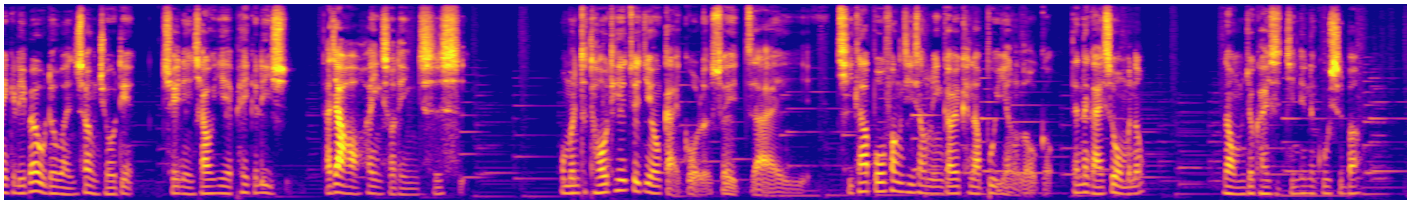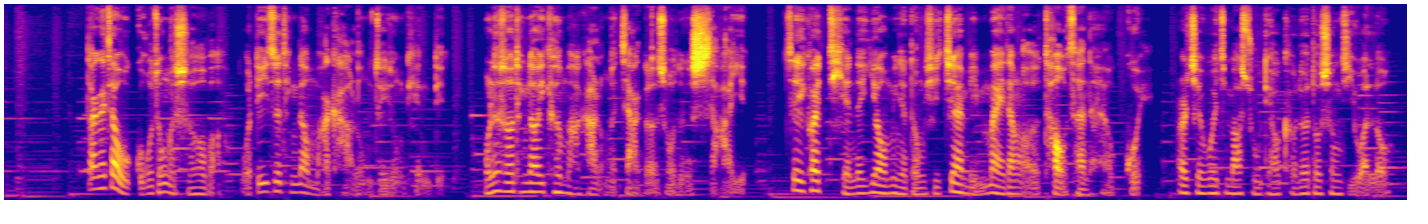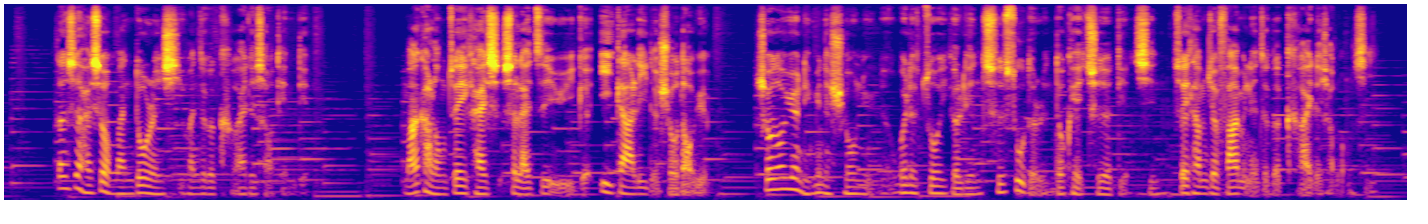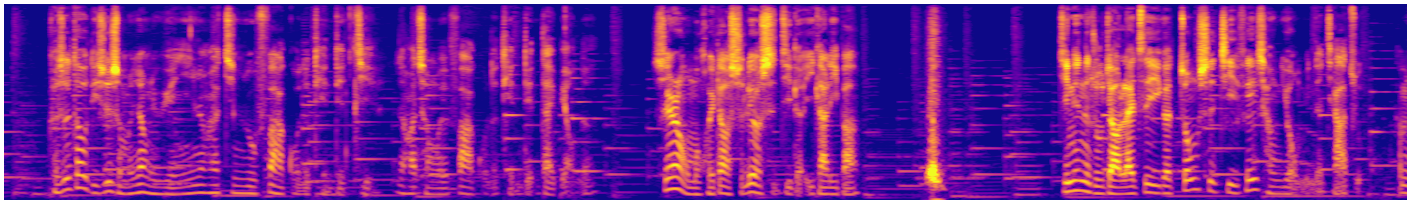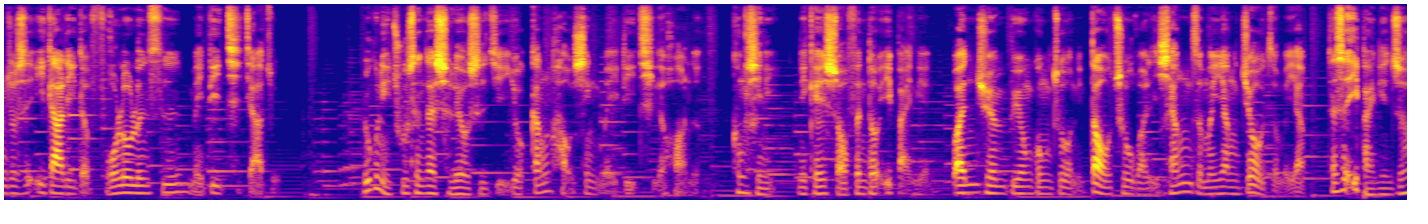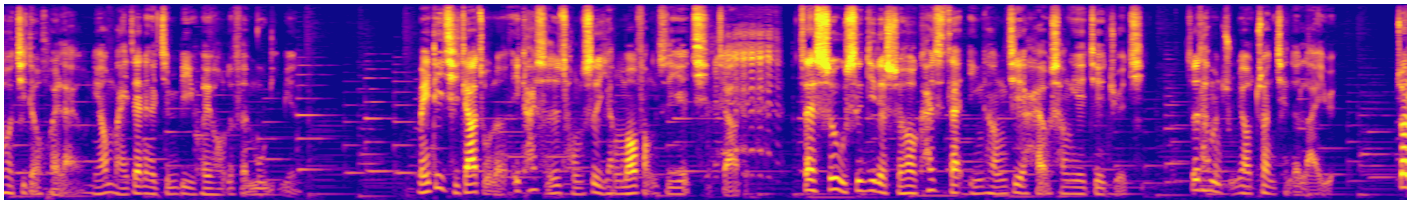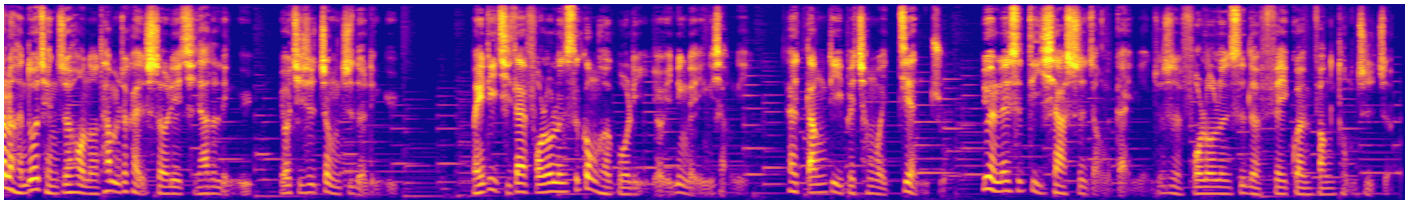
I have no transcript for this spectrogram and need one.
每个礼拜五的晚上九点，吃一点宵夜配个历史。大家好，欢迎收听吃史。我们的头贴最近有改过了，所以在其他播放器上面应该会看到不一样的 logo，但那个还是我们哦。那我们就开始今天的故事吧。大概在我国中的时候吧，我第一次听到马卡龙这种甜点。我那时候听到一颗马卡龙的价格的时候，真的傻眼。这一块甜的要命的东西，竟然比麦当劳的套餐还要贵，而且我已经把薯条、可乐都升级完喽。但是还是有蛮多人喜欢这个可爱的小甜点。马卡龙最一开始是来自于一个意大利的修道院，修道院里面的修女呢，为了做一个连吃素的人都可以吃的点心，所以他们就发明了这个可爱的小东西。可是到底是什么样的原因让它进入法国的甜点界，让它成为法国的甜点代表呢？先让我们回到十六世纪的意大利吧。今天的主角来自一个中世纪非常有名的家族。他们就是意大利的佛罗伦斯美第奇家族。如果你出生在十六世纪又刚好姓美第奇的话呢，恭喜你，你可以少奋斗一百年，完全不用工作，你到处玩，你想怎么样就怎么样。但是，一百年之后记得回来哦，你要埋在那个金碧辉煌的坟墓里面。美第奇家族呢，一开始是从事羊毛纺织业起家的，在十五世纪的时候开始在银行界还有商业界崛起，这是他们主要赚钱的来源。赚了很多钱之后呢，他们就开始涉猎其他的领域，尤其是政治的领域。梅第奇在佛罗伦斯共和国里有一定的影响力，在当地被称为建主，有点类似地下市长的概念，就是佛罗伦斯的非官方统治者。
